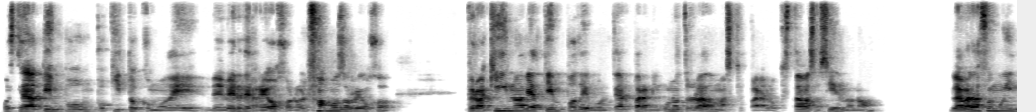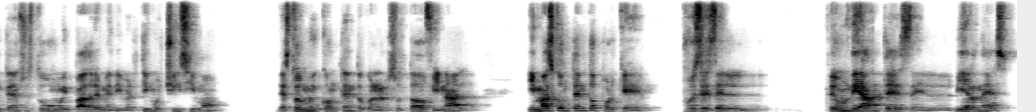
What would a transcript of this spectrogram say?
pues te da tiempo un poquito como de, de ver de reojo, ¿no? El famoso reojo. Pero aquí no había tiempo de voltear para ningún otro lado más que para lo que estabas haciendo, ¿no? La verdad fue muy intenso, estuvo muy padre, me divertí muchísimo. Estoy muy contento con el resultado final y más contento porque, pues desde el, de un día antes del viernes,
